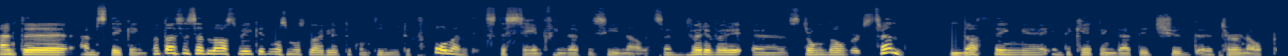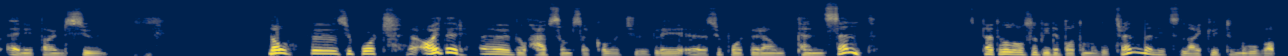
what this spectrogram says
And uh, I'm sticking. But as I said last week, it was most likely to continue to fall, and it's the same thing that we see now. It's a very, very uh, strong downwards trend. Nothing indicating that it should turn up anytime soon no uh, support either. Uh, will have some psychologically uh, support around 10 cent. That will also be the bottom of the trend and it's likely to move up.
